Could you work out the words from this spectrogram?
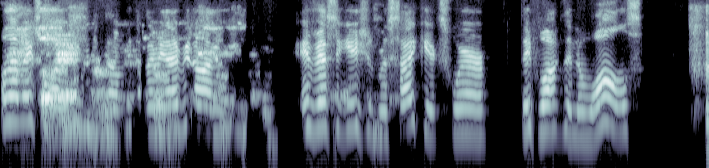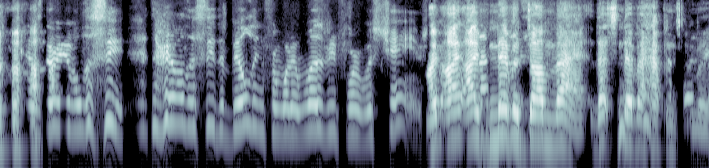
Well, that makes a lot of sense. Because, I mean, I've been on investigations with psychics where they've walked into walls because they're able to see they're able to see the building for what it was before it was changed. I, I, I've never done that. That's never happened to me.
